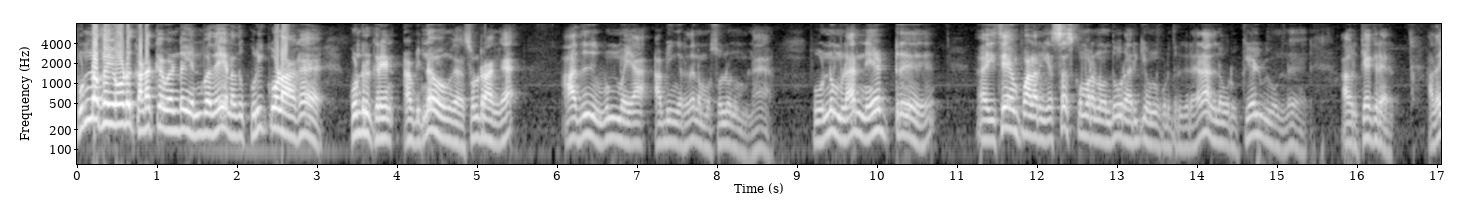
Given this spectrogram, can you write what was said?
புன்னகையோடு கடக்க வேண்டும் என்பதே எனது குறிக்கோளாக கொண்டிருக்கிறேன் அப்படின்னு அவங்க சொல்கிறாங்க அது உண்மையா அப்படிங்கிறத நம்ம சொல்லணும்ல. இப்போ ஒன்றும்ல நேற்று இசையமைப்பாளர் இசையமைப்பாளர் எஸ்எஸ் குமரன் வந்து ஒரு அறிக்கை ஒன்று கொடுத்துருக்கிறாரு. அதில் ஒரு கேள்வி ஒன்று அவர் கேட்குறாரு அதை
